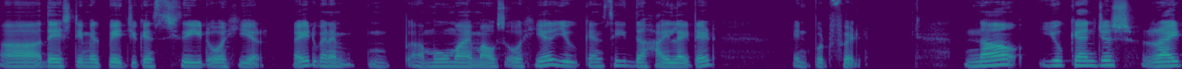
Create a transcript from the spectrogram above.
uh, the HTML page. You can see it over here right? When I uh, move my mouse over here you can see the highlighted input field. Now you can just right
